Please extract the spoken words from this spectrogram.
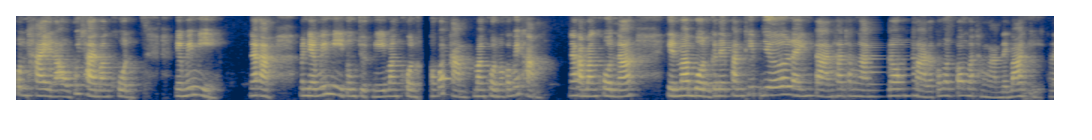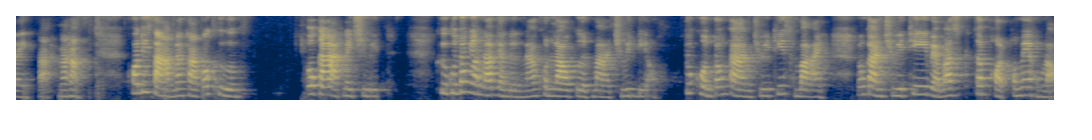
คนไทยเราผู้ชายบางคนยังไม่มีนะคะ มันยังไม่มีตรงจุดนี้บางคนเขาก็ทำบางคนมันก็ไม่ทำนะคะ บางคนนะ เห็นมาบ่นกันในพันทิปเยอะอะไรต่างๆถ้าทำงานนอกมาแล้วก็มันต้องมาทำงานในบ้านอีกอะไรต่างๆนะคะ ข้อที่สามนะคะก็คือโอกาสในชีวิต คือคุณต้องยอมรับอย่างหนึ่งนะ คนเราเกิดมาชีวิตเดียว ทุกคนต้องการชีวิตที่สบาย ต้องการชีวิตที่แบบว่าซัพพอร์ตพ่อแม่ของเรา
